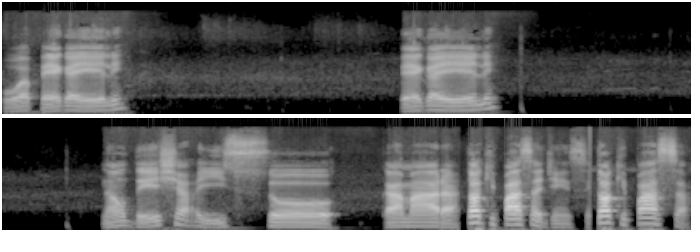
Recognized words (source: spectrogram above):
Boa, pega ele. Pega ele. Não deixa. Isso. Camara. Toque passa, Jensen. Toque passa.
